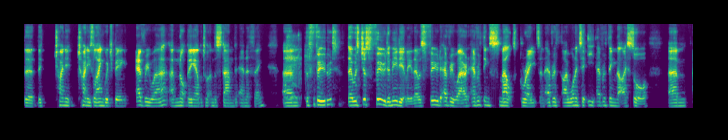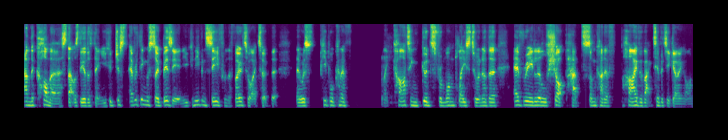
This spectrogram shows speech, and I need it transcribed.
the the Chinese Chinese language being everywhere and not being able to understand anything. Um, the food, there was just food immediately. There was food everywhere, and everything smelt great. And every I wanted to eat everything that I saw. Um, and the commerce, that was the other thing. You could just everything was so busy, and you can even see from the photo I took that there was people kind of like carting goods from one place to another. Every little shop had some kind of hive of activity going on,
